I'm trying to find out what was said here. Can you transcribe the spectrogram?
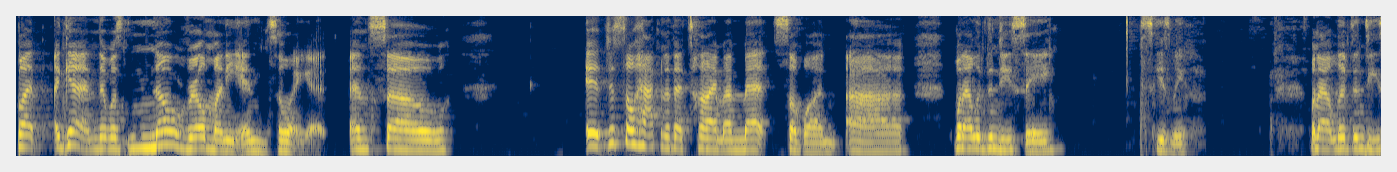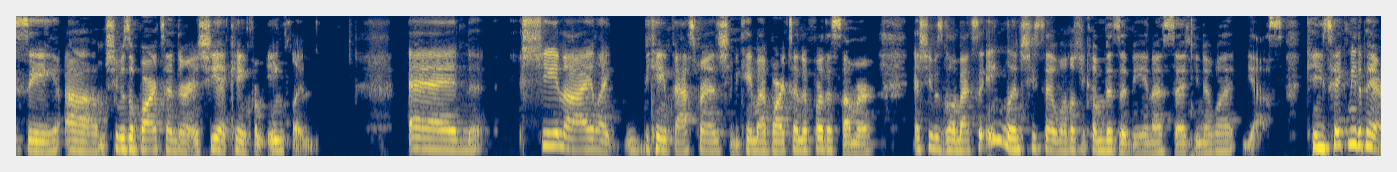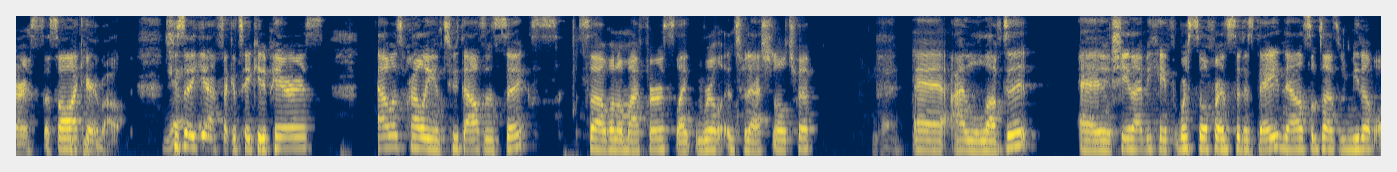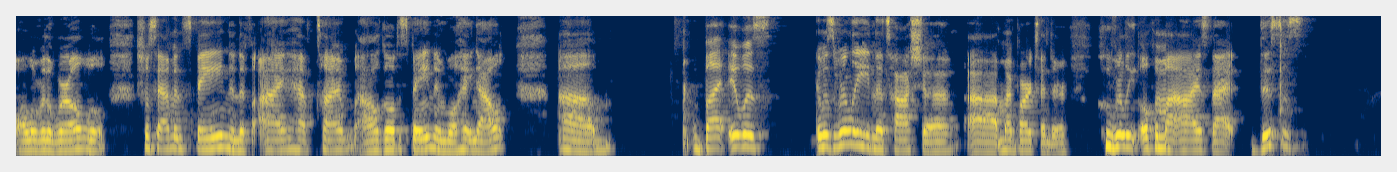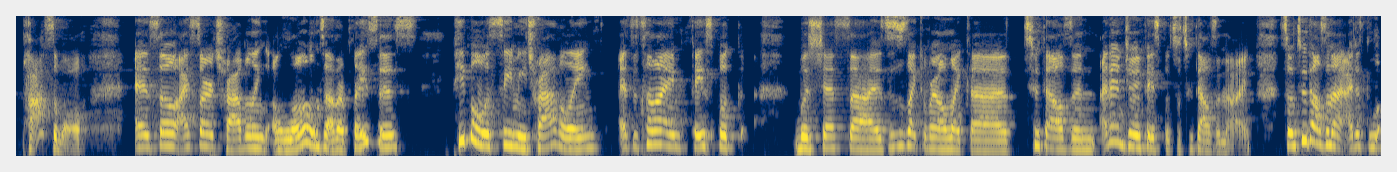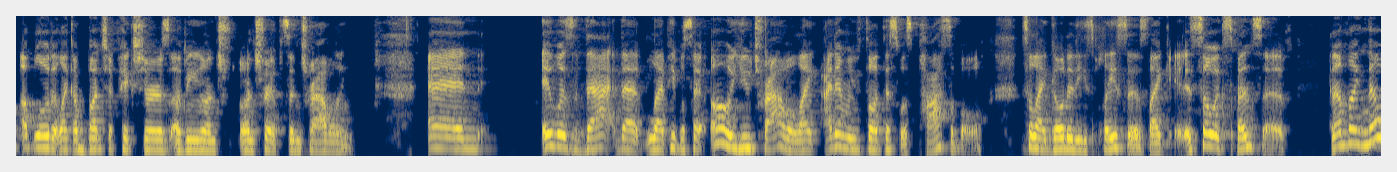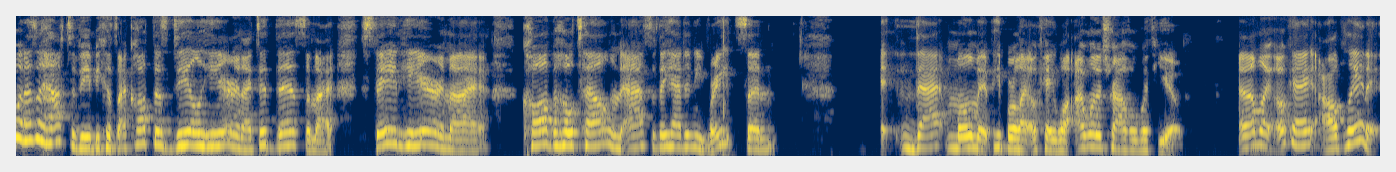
But again, there was no real money in doing it, and so it just so happened at that time I met someone uh, when I lived in DC. Excuse me. When I lived in DC, um, she was a bartender and she had came from England, and she and I like became fast friends. She became my bartender for the summer, and she was going back to England. She said, "Why don't you come visit me?" And I said, "You know what? Yes. Can you take me to Paris? That's all I care about." Yeah. She said, "Yes, I can take you to Paris." That was probably in 2006. So I went on my first like real international trip Okay. And I loved it. And she and I became, we're still friends to this day. Now, sometimes we meet up all over the world. We'll, she'll say, I'm in Spain. And if I have time, I'll go to Spain and we'll hang out. Um, but it was, it was really Natasha, uh, my bartender, who really opened my eyes that this is possible. And so I started traveling alone to other places. People would see me traveling. At the time, Facebook was just uh, this was like around like uh 2000 i didn't join facebook until 2009 so in 2009 i just uploaded like a bunch of pictures of being on on trips and traveling. And it was that that let people say oh you travel. Like i never even thought this was possible to like go to these places. Like it's so expensive. And i'm like no it doesn't have to be because i caught this deal here and i did this and i stayed here and i called the hotel and asked if they had any rates and that moment, people are like, okay, well, I want to travel with you. And I'm like, okay, I'll plan it.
